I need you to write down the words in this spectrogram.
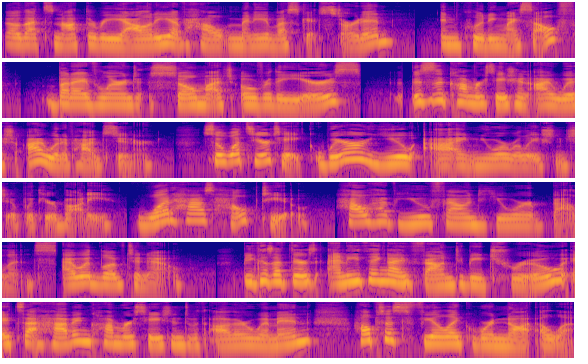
Though that's not the reality of how many of us get started, including myself. But I've learned so much over the years. This is a conversation I wish I would have had sooner. So, what's your take? Where are you at in your relationship with your body? What has helped you? How have you found your balance? I would love to know. Because if there's anything I've found to be true, it's that having conversations with other women helps us feel like we're not alone.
